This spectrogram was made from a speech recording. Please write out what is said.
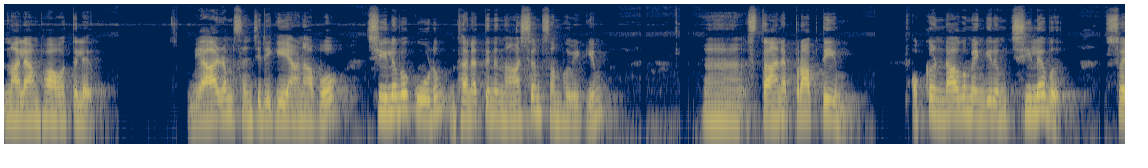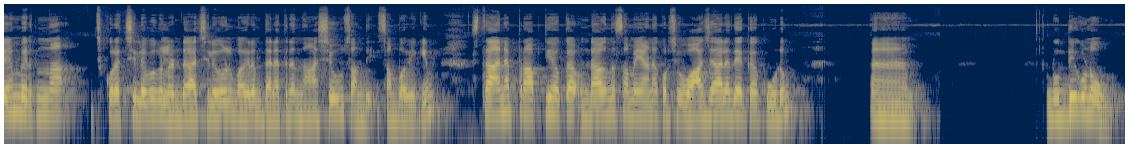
നാലാം ഭാവത്തിൽ വ്യാഴം സഞ്ചരിക്കുകയാണ്. അപ്പോൾ ചിലവ് കൂടും ധനത്തിന് നാശം സംഭവിക്കും. സ്ഥാനപ്രാപ്തിയും ഒക്കെ ഉണ്ടാകുമെങ്കിലും ചിലവ് സ്വയം വരുത്തുന്ന കുറേ ചിലവുകളുണ്ട്. ആ ചിലവുകൾ പകരം ധനത്തിന് നാശവും സന്ധി സംഭവിക്കും. സ്ഥാനപ്രാപ്തിയൊക്കെ ഉണ്ടാകുന്ന സമയമാണ് കുറച്ച് വാചാലതയൊക്കെ കൂടും. ബുദ്ധിഗുണവും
